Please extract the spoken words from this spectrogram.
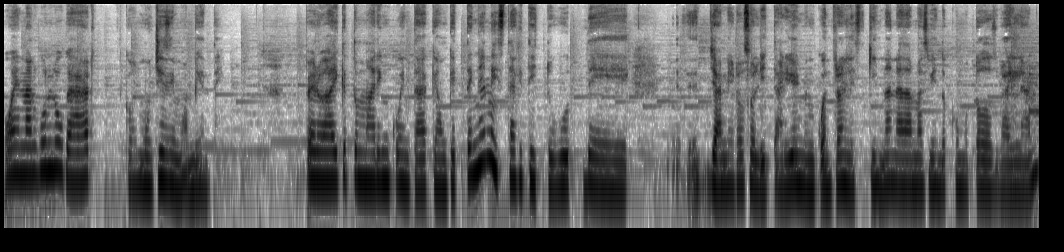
o en algún lugar con muchísimo ambiente. Pero hay que tomar en cuenta que aunque tengan esta actitud de eh, llanero solitario y me encuentro en la esquina nada más viendo cómo todos bailan,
